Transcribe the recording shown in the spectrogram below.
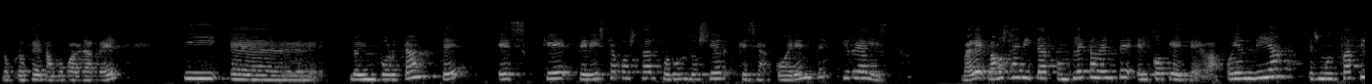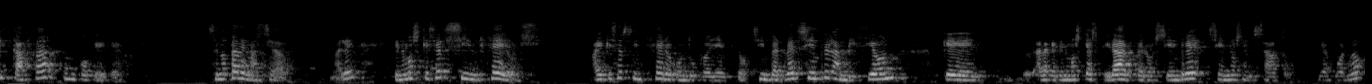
no procede tampoco hablar de él. Y eh, lo importante es que tenéis que apostar por un dossier que sea coherente y realista. Vamos a evitar completamente el copia y pega. Hoy en día es muy fácil cazar un copia y pega. Se nota demasiado, ¿vale? Tenemos que ser sinceros. Hay que ser sincero con tu proyecto, sin perder siempre la ambición a la que tenemos que aspirar, pero siempre siendo sensato, ¿de acuerdo?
